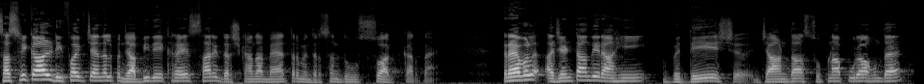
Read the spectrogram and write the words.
ਸਤਿ ਸ੍ਰੀ ਅਕਾਲ D5 ਚੈਨਲ ਪੰਜਾਬੀ ਦੇਖ ਰਹੇ ਸਾਰੇ ਦਰਸ਼ਕਾਂ ਦਾ ਮੈਂ ਧਰਮਿੰਦਰ ਸੰਧੂ ਸਵਾਗਤ ਕਰਦਾ ਹਾਂ। ਟਰੈਵਲ ਏਜੰਟਾਂ ਦੇ ਰਾਹੀਂ ਵਿਦੇਸ਼ ਜਾਣ ਦਾ ਸੁਪਨਾ ਪੂਰਾ ਹੁੰਦਾ ਹੈ,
